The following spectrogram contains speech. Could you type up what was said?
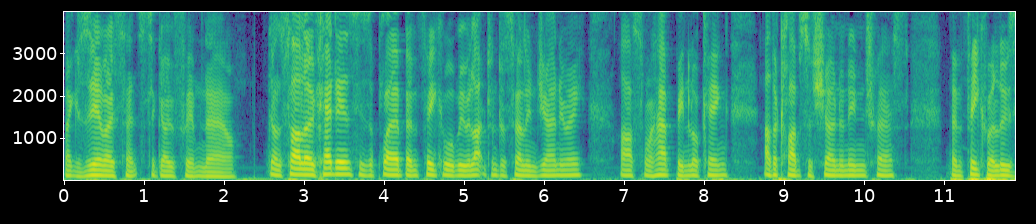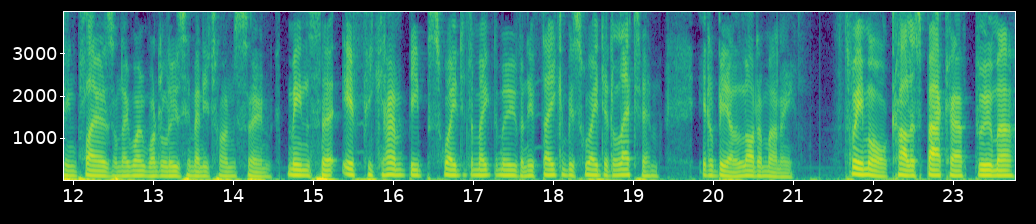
Makes zero sense to go for him now. Gonzalo Guedes is a player Benfica will be reluctant to sell in January. Arsenal have been looking. Other clubs have shown an interest. Benfica are losing players and they won't want to lose him anytime soon. Means that if he can be persuaded to make the move and if they can be persuaded to let him, it'll be a lot of money. Three more Carlos Bacca, Bruma,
